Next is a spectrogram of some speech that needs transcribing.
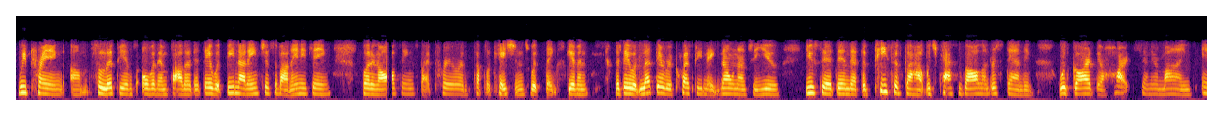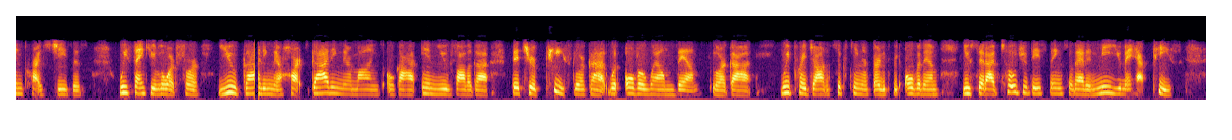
We praying um, Philippians over them, Father, that they would be not anxious about anything, but in all things by prayer and supplications with thanksgiving, that they would let their request be made known unto you. You said then that the peace of God, which passes all understanding, would guard their hearts and their minds in Christ Jesus. We thank you, Lord, for you guiding their hearts, guiding their minds, oh God, in you, Father God, that your peace, Lord God, would overwhelm them, Lord God. We pray John 16 and 33 over them. You said, I've told you these things so that in me you may have peace.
